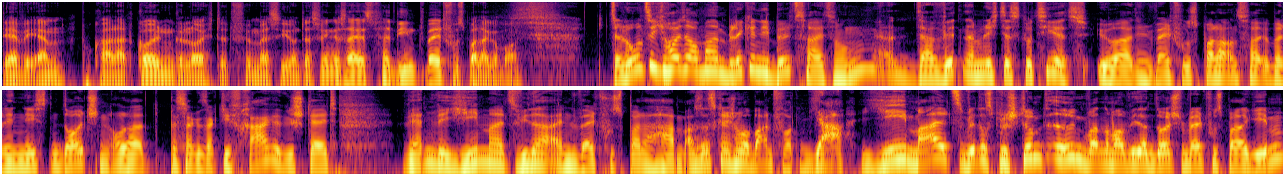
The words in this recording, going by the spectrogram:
Der WM-Pokal hat golden geleuchtet für Messi und deswegen ist er jetzt verdient Weltfußballer geworden. Da lohnt sich heute auch mal ein Blick in die Bildzeitung. Da wird nämlich diskutiert über den Weltfußballer und zwar über den nächsten Deutschen oder besser gesagt die Frage gestellt, werden wir jemals wieder einen Weltfußballer haben? Also das kann ich schon mal beantworten. Ja, jemals wird es bestimmt irgendwann nochmal wieder einen deutschen Weltfußballer geben.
